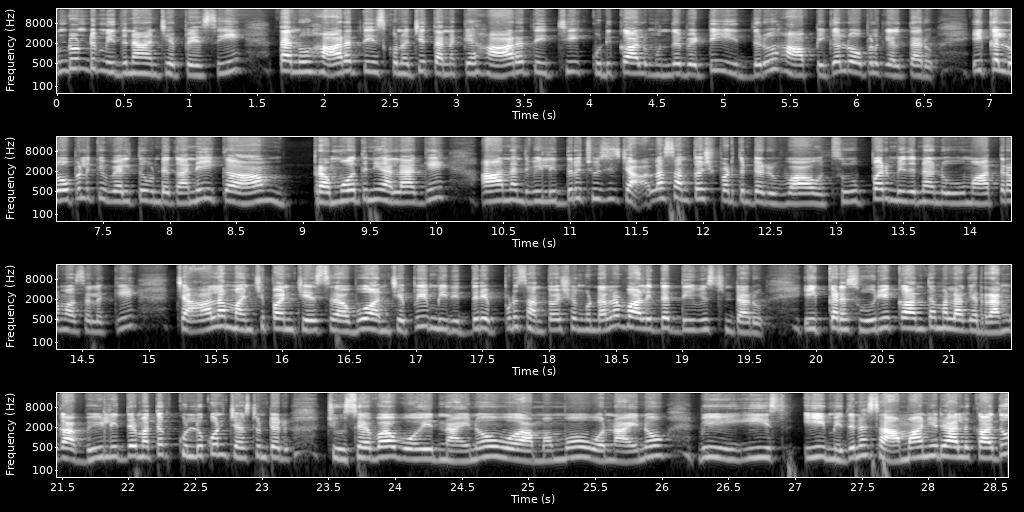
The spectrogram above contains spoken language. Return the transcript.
ఉండుండు మీదిన అని చెప్పేసి తను హారతి తీసుకుని వచ్చి తనకి హారతి ఇచ్చి కుడికాలు ముందు పెట్టి ఇద్దరు హ్యాపీగా లోపలికి వెళ్తారు. ఇక లోపలికి వెళ్తూ ఉండగానే ఇక ప్రమోద్ని అలాగే ఆనంద్ వీళ్ళిద్దరూ చూసి చాలా సంతోషపడుతుంటారు. వావ్ సూపర్ మిథున నువ్వు మాత్రం అసలుకి చాలా మంచి పని చేసావు అని చెప్పి మీరిద్దరు ఎప్పుడు సంతోషంగా ఉండాలని వాళ్ళిద్దరు దీవిస్తుంటారు. ఇక్కడ సూర్యకాంతం అలాగే రంగ వీళ్ళిద్దరు మాత్రం కుళ్ళుకొని చేస్తుంటారు. చూసావా ఓ నాయనో ఓ అమ్మమ్మో ఓ నాయనో ఈ ఈ మిథున సామాన్యురాలు కాదు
